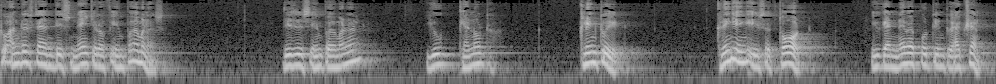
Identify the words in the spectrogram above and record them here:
to understand this nature of impermanence. This is impermanent, you cannot cling to it. Clinging is a thought you can never put into action.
